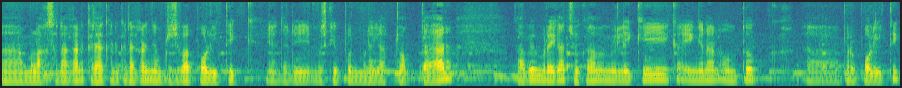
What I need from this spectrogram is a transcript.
Eh, melaksanakan gerakan-gerakan yang bersifat politik. Ya jadi meskipun mereka dokter tapi mereka juga memiliki keinginan untuk uh, berpolitik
